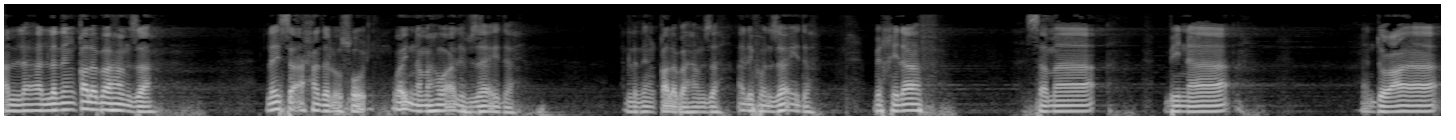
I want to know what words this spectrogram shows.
الذي انقلب همزة. ليس أحد الأصول وإنما هو ألف زائدة الذي انقلب همزة. ألف زائدة بخلاف سماء بناء دعاء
